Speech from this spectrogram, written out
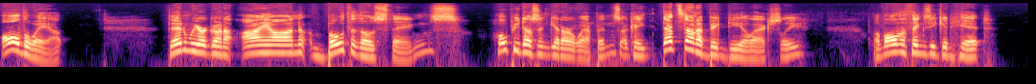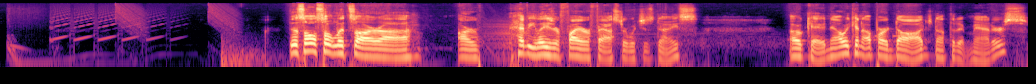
all the way up. Then we are going to ion both of those things. Hope he doesn't get our weapons. Okay, that's not a big deal, actually. Of all the things he could hit. This also lets our, uh, our heavy laser fire faster, which is nice. Okay, now we can up our dodge. Not that it matters.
